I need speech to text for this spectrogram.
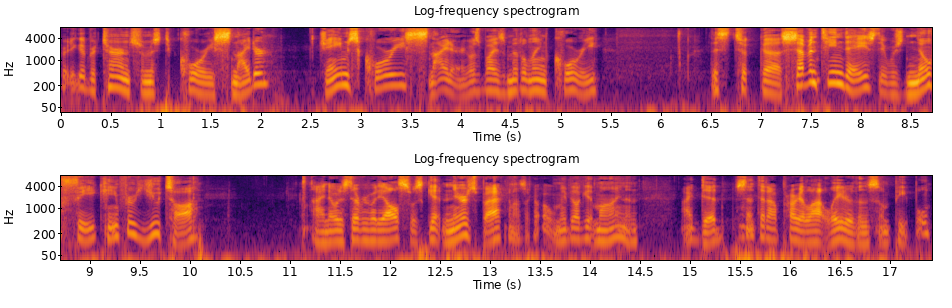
pretty good returns from Mr. Cory Snyder. James Cory Snyder. He goes by his middle name, Cory. This took uh, 17 days. There was no fee. Came from Utah. I noticed everybody else was getting theirs back, and I was like, oh, maybe I'll get mine. And I did. Sent it out probably a lot later than some people.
